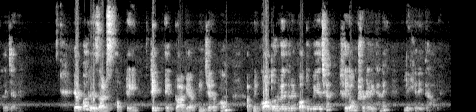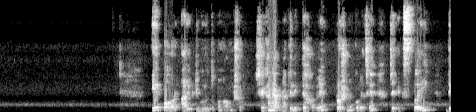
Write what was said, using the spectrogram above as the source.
হয়ে যাবে। এরপর রেজাল্টস অবটেইন ঠিক একটু আগে আপনি যেরকম, আপনি কতর ভেতরে কত পেয়েছেন, সেই অংশটা এখানে লিখে দিতে হবে। এরপর আরেকটি গুরুত্বপূর্ণ অংশ। সেখানে আপনাকে লিখতে হবে, প্রশ্ন করেছে যে explain the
